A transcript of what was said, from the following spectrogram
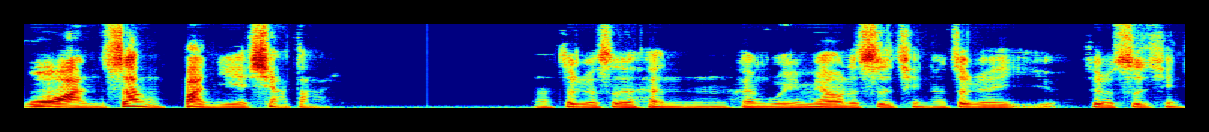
晚上半夜下大雨，啊，这个是很很微妙的事情啊，这个有这个事情。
